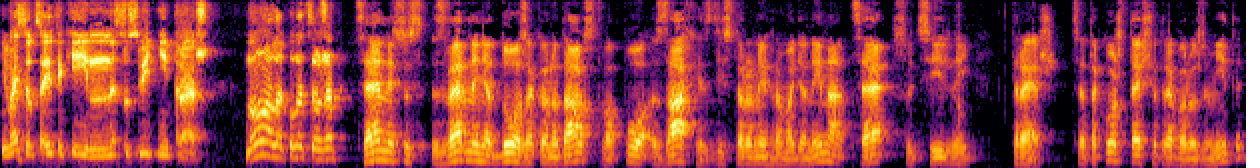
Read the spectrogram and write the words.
І весь оцей такий несусвітній треш. Ну але коли це вже Це не сус- звернення до законодавства по захист зі сторони громадянина, це суцільний треш. Це також те, що треба розуміти.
